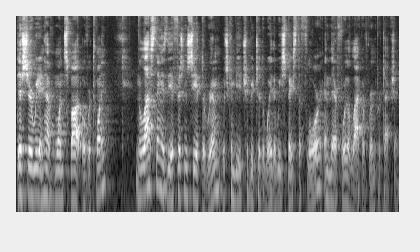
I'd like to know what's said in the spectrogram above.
This year we didn't have one spot over 20. And the last thing is the efficiency at the rim, which can be attributed to the way that we space the floor and therefore the lack of rim protection.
